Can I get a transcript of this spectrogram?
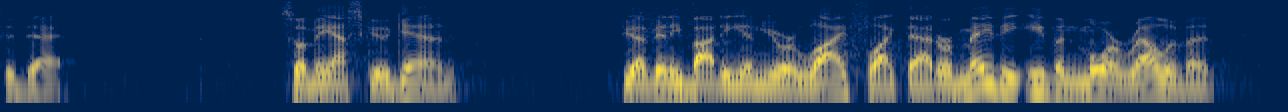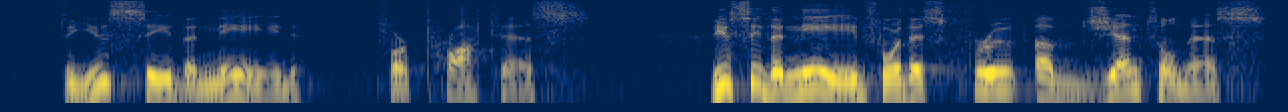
today. So let me ask you again do you have anybody in your life like that? Or maybe even more relevant, do you see the need for pratis? Do you see the need for this fruit of gentleness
